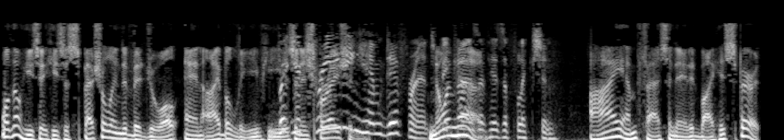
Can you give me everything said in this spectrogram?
Well, no, he's a, he's a special individual, and I believe he but is an inspiration. But you're inspiration. treating him different No, I'm because not. of his affliction. I am fascinated by his spirit.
